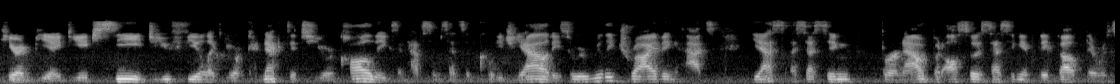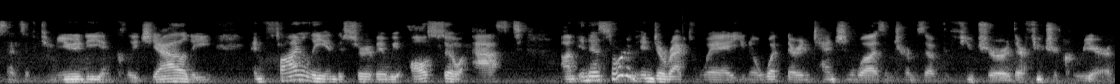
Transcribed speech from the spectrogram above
here at BIDHC? Do you feel like you're connected to your colleagues and have some sense of collegiality? So we're really driving at, yes, assessing burnout, but also assessing if they felt there was a sense of community and collegiality. And finally, in the survey, we also asked um, in a sort of indirect way, you know, what their intention was in terms of the future, their future career.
